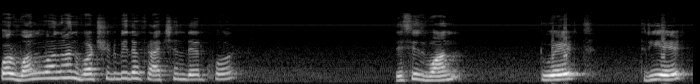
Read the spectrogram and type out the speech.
For 1 1 1 what should be the fraction therefore? This is 1, 2 eighth, 3 eighth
